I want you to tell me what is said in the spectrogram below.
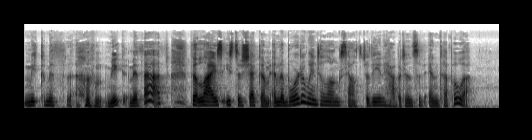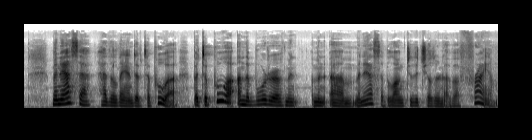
Michmethath that lies east of Shechem, and the border went along south to the inhabitants of En Tappuah. Manasseh had the land of Tappuah, but Tappuah on the border of um, Manasseh belonged to the children of Ephraim.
